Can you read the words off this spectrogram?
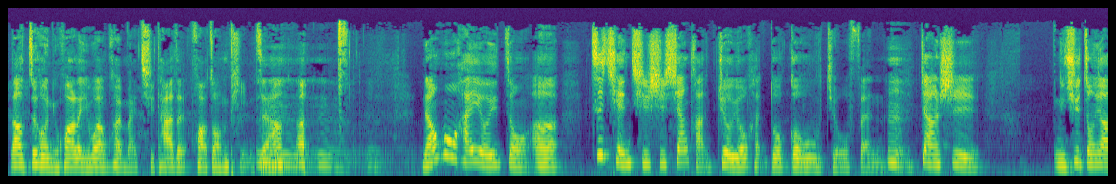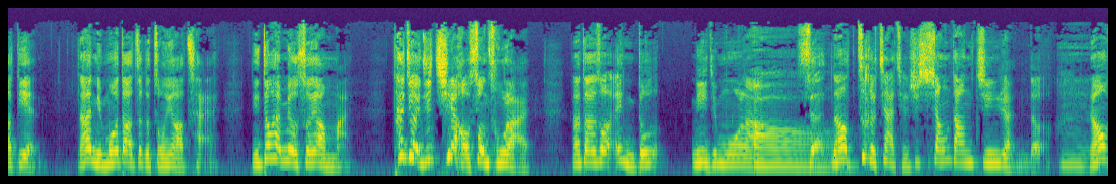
然后最后你花了一万块买其他的化妆品，这样。嗯嗯嗯。然后还有一种呃，之前其实香港就有很多购物纠纷，嗯，像是你去中药店。然后你摸到这个中药材，你都还没有说要买，他就已经切好送出来。然后他就说：“哎，你都你已经摸了，哦，是。然后这个价钱是相当惊人的。嗯，然后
